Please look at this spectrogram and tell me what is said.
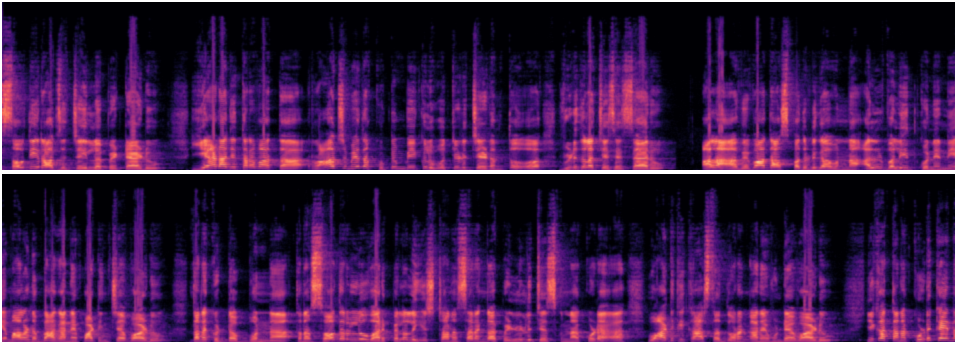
సౌదీ రాజు జైల్లో పెట్టాడు. ఏడాది తర్వాత రాజు మీద కుటుంబీకులు ఒత్తిడి చేయడంతో విడుదల చేసేశారు. అలా వివాదాస్పదుడిగా ఉన్న అల్ వలీద్ కొన్ని నియమాలను బాగానే పాటించేవాడు. తనకు డబ్బున్న తన సోదరులు వారి పిల్లలు ఇష్టానుసారంగా పెళ్ళిళ్ళు చేసుకున్నా కూడా వాటికి కాస్త దూరంగానే ఉండేవాడు. ఇక తన కొడుకైన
